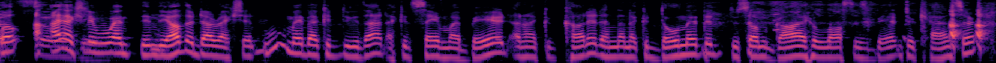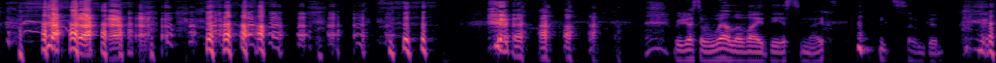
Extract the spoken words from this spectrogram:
You just- well, I- so I actually good. went in the other direction. Mm-hmm. Ooh, maybe I could do that. I could save my beard and I could cut it and then I could donate it to some guy who lost his beard to cancer. We're just a well of ideas tonight. it's so good.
